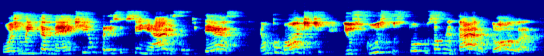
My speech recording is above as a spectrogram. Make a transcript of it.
Hoje, uma internet é um preço de 100 reais, 110, é um commodity. E os custos todos aumentaram, dólar,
